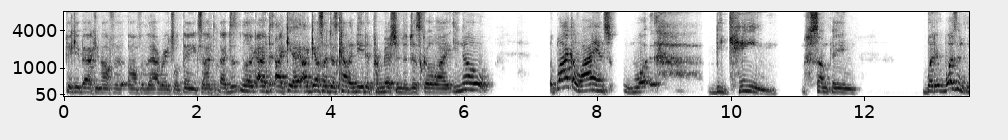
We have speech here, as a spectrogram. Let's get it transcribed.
piggybacking off of off of that, Rachel. Thanks. I, I just look. I, I, I guess I just kind of needed permission to just go like, you know, the Black Alliance what became something, but it wasn't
